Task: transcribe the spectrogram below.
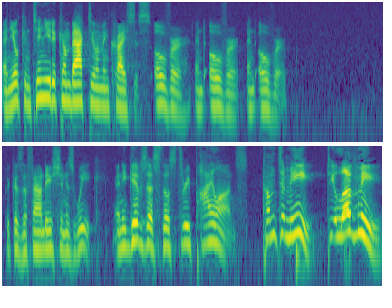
And you'll continue to come back to him in crisis over and over and over because the foundation is weak. And he gives us those three pylons Come to me. Do you love me?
